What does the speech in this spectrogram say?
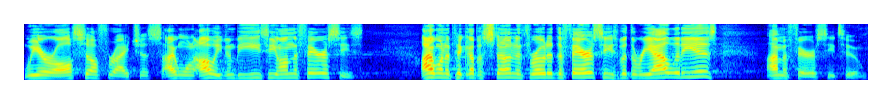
We are all self righteous. I'll even be easy on the Pharisees. I want to pick up a stone and throw it at the Pharisees, but the reality is, I'm a Pharisee too.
